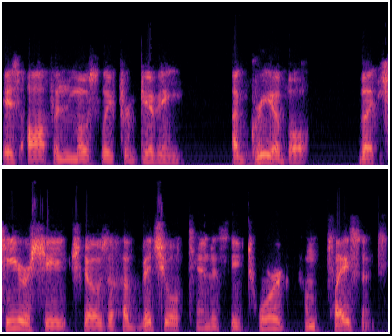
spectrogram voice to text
is often mostly forgiving, agreeable, but he or she shows a habitual tendency toward complacence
